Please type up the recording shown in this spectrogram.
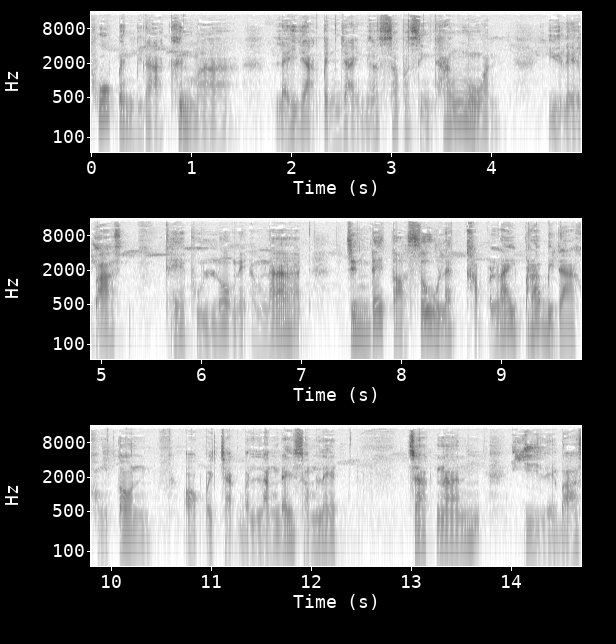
ผู้เป็นบิดาขึ้นมา และอยากเป็นใหญ่เหนือสรรพสิ่งทั้งมวลอีเลบัส เทพผู้โลภในอำนาจจึงได้ต่อสู้และขับไล่พระบิดาของตน ออกไปจากบัลลังก์ได้สำเร็จ จากนั้นอีเลบัส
